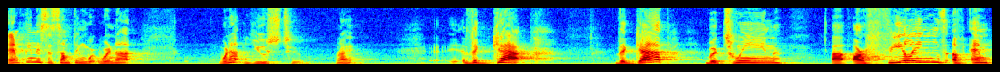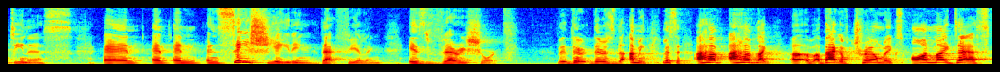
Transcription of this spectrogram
emptiness is something we're not, we're not used to, right? The gap, the gap between uh, our feelings of emptiness and, and, and, and satiating that feeling is very short. There, there's, I mean, listen, I have, I have like a, a bag of trail mix on my desk,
